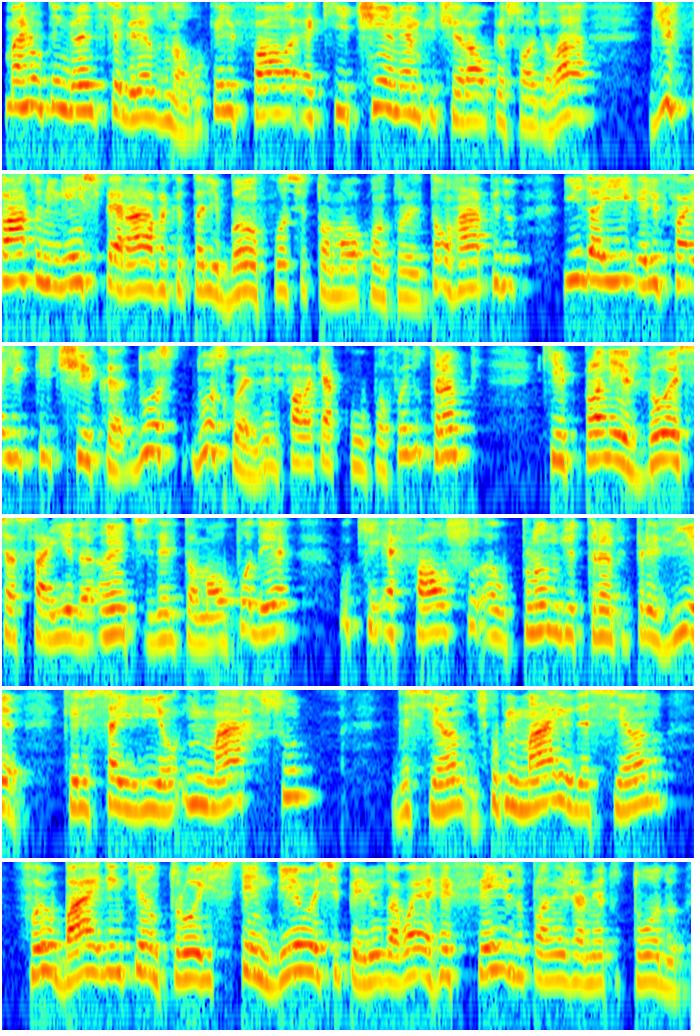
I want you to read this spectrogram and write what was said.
mas não tem grandes segredos não. O que ele fala é que tinha mesmo que tirar o pessoal de lá, de fato ninguém esperava que o Talibã fosse tomar o controle tão rápido, e daí ele, ele critica duas, duas coisas. Ele fala que a culpa foi do Trump, que planejou essa saída antes dele tomar o poder, o que é falso. O plano de Trump previa que eles sairiam em março desse ano, desculpa, em maio desse ano. Foi o Biden que entrou e estendeu esse período, agora refez o planejamento todo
